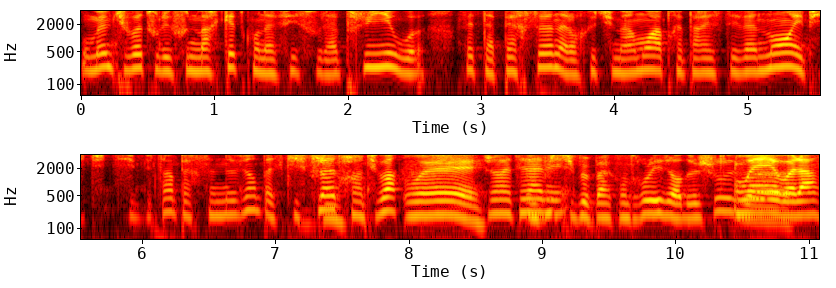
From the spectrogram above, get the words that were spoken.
où même, tu vois, tous les food markets qu'on a fait sous la pluie, où euh, en fait, t'as personne alors que tu mets un mois à préparer cet événement, et puis tu te dis, putain, personne ne vient parce qu'il flotte, tu vois. Ouais. Genre, t'es En là, plus, mais- tu peux pas contrôler ce genre de choses. Ouais, euh, voilà.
